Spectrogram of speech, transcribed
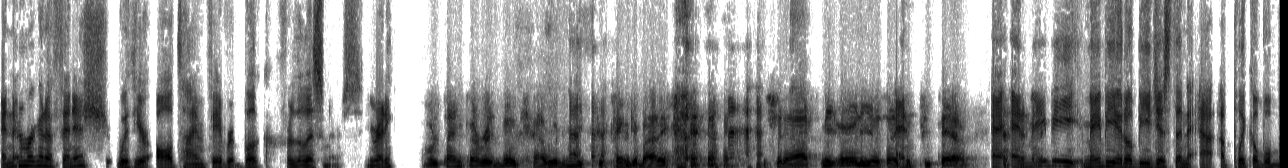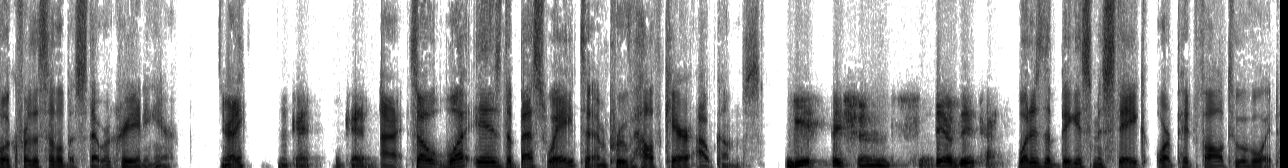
And then we're going to finish with your all time favorite book for the listeners. You ready? All-time favorite book. I would need to think about it. you should have asked me earlier so I and, could prepare. and, and, maybe maybe it'll be just an a- applicable book for the syllabus that we're creating here. You ready? Okay. Okay. All right. So, what is the best way to improve healthcare outcomes? Give patients their data. What is the biggest mistake or pitfall to avoid?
